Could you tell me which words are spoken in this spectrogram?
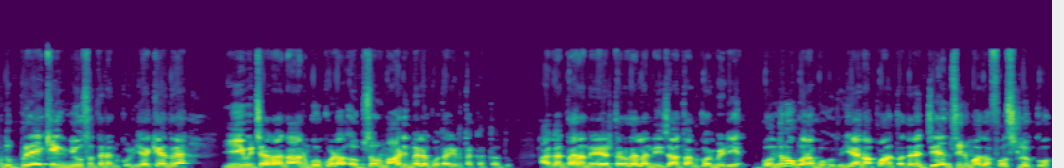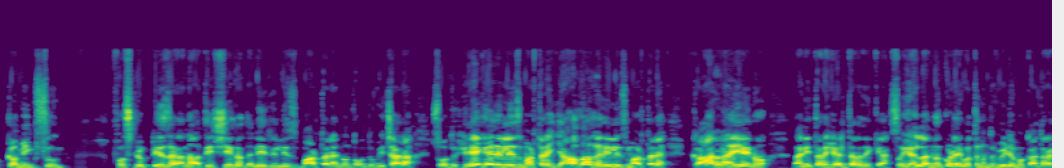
ಒಂದು ಬ್ರೇಕಿಂಗ್ ನ್ಯೂಸ್ ಅಂತ ಅನ್ಕೊಳ್ಳಿ ಯಾಕೆಂದ್ರೆ ಈ ವಿಚಾರ ನನಗೂ ಕೂಡ ಅಬ್ಸರ್ವ್ ಮಾಡಿದ ಮೇಲೆ ಗೊತ್ತಾಗಿರ್ತಕ್ಕಂಥದ್ದು. ಹಾಗಂತ ನಾನು ಹೇಳ್ತಾ ಇರೋದೆಲ್ಲ ನಿಜ ಅಂತ ಅನ್ಕೊಂಬೇಡಿ ಬಂದರೂ ಬರಬಹುದು. ಏನಪ್ಪಾ ಅಂತಂದ್ರೆ ಜೇಮ್ ಸಿನಿಮಾದ first look coming soon first look teaser ಅನ್ನು ಅತಿ ಶೀಘ್ರದಲ್ಲಿ ರಿಲೀಸ್ ಮಾಡ್ತಾರೆ ಅನ್ನೋ ಒಂದು ವಿಚಾರ. ಸೊ ಅದು ಹೇಗೆ ರಿಲೀಸ್ ಮಾಡ್ತಾರೆ, ಯಾವಾಗ ರಿಲೀಸ್ ಮಾಡ್ತಾರೆ, ಕಾರಣ ಏನು? ನಾನು ಈ ಥರ ಹೇಳ್ತಾ ಇರೋದಕ್ಕೆ. ಸೊ ಎಲ್ಲನೂ ಕೂಡ ಇವತ್ತಿನ ಒಂದು ವಿಡಿಯೋ ಮುಖಾಂತರ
